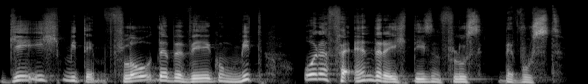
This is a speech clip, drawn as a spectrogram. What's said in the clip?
Gehe ich mit dem Flow der Bewegung mit oder verändere ich diesen Fluss bewusst?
